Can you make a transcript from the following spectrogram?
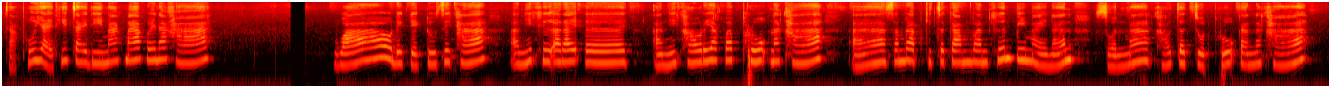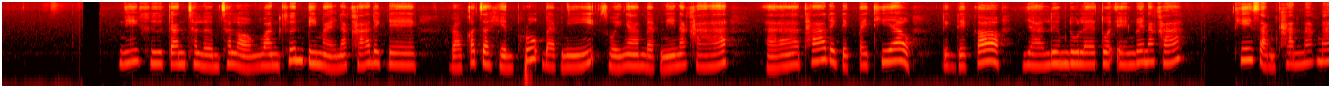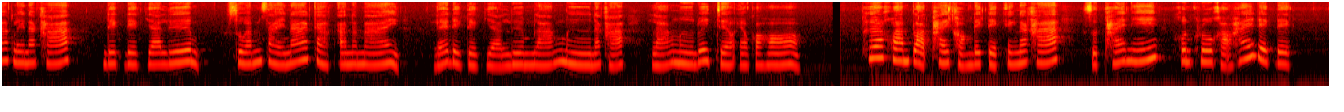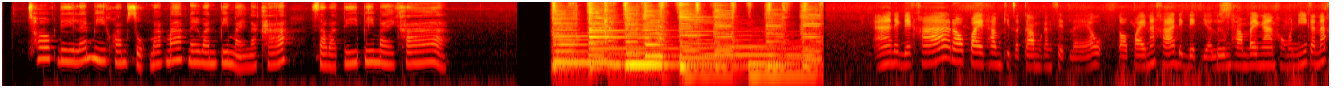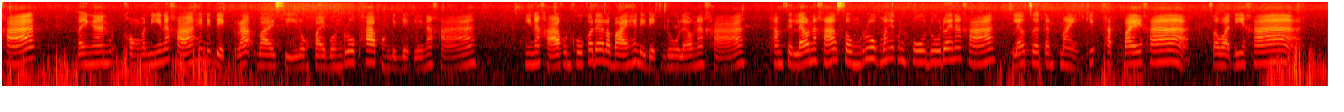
จากผู้ใหญ่ที่ใจดีมากๆด้วยนะคะ ว้าว เด็กๆดูสิคะ อันนี้คืออะไรเอ่ย อันนี้เขาเรียกว่าพลุนะคะอ่าสำหรับกิจกรรมวันขึ้นปีใหม่นั้น ส่วนมากเขาจะจุดพลุกันนะคะ นี่คือการเฉลิมฉลองวันขึ้นปีใหม่นะคะ เด็กๆ เราก็จะเห็นพลุแบบนี้สวยงามแบบนี้นะคะอ่าถ้าเด็กๆไปเที่ยว เด็กๆก็อย่าลืมดูแลตัวเองด้วยนะคะ ที่สำคัญมาก ๆ เลยนะคะ เด็ก ๆ อย่าลืม สวมใส่หน้ากากอนามัย และเด็ก ๆ อย่าลืมล้างมือนะคะ ล้างมือด้วยเจลแอลกอฮอล์ เพื่อความปลอดภัยของเด็ก ๆ เองนะคะ สุดท้ายนี้ คุณครูขอให้เด็ก ๆ โชคดีและมีความสุขมาก ๆ ในวันปีใหม่นะคะ สวัสดีปีใหม่ค่ะ ด็กๆ คะ เราไปทำกิจกรรมกันเสร็จแล้ว ต่อไปนะคะ เด็กๆ อย่าลืมทำใบงานของวันนี้กันนะคะ ใบงานของวันนี้นะคะ ให้เด็กๆ ระบายสีลงไปบนรูปภาพของเด็กๆ เลยนะคะ นี่นะคะ คุณครูก็ได้ระบายให้เด็กๆ ดูแล้วนะคะทำเสร็จแล้วนะคะ ส่งรูปมาให้คุณครูดูด้วยนะคะ แล้วเจอกันใหม่คลิปถัดไปค่ะ สวัสดีค่ะ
